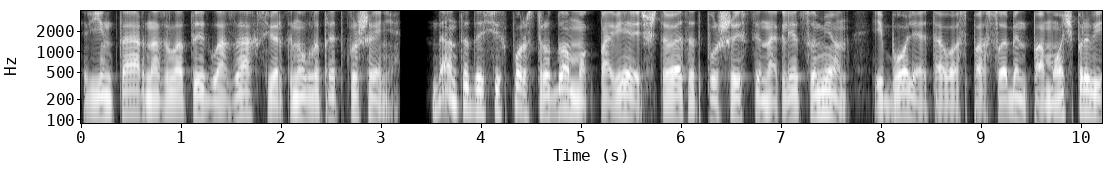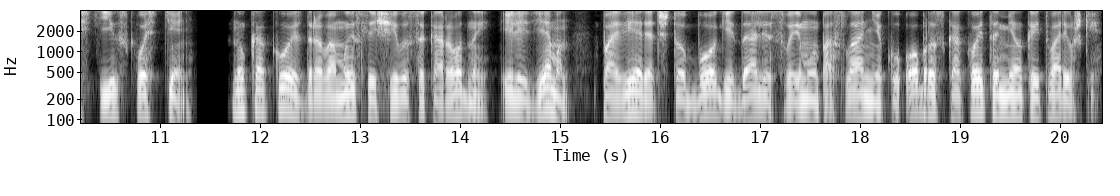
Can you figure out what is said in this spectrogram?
В янтарно-золотых глазах сверкнуло предвкушение. Данте до сих пор с трудом мог поверить, что этот пушистый наглец умен и, более того, способен помочь провести их сквозь тень. Ну какой здравомыслящий высокородный или демон поверят, что боги дали своему посланнику образ какой-то мелкой тварюшки?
